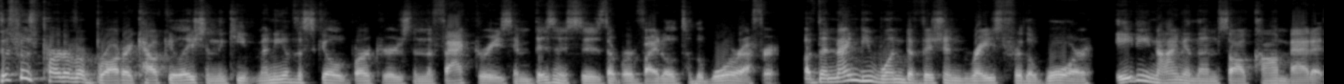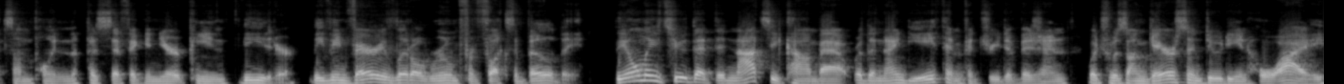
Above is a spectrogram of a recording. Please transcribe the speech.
This was part of a broader calculation to keep many of the skilled workers in the factories and businesses that were vital to the war effort. Of the 91 divisions raised for the war, 89 of them saw combat at some point in the Pacific and European theater, leaving very little room for flexibility. The only two that did not see combat were the 98th Infantry Division, which was on garrison duty in Hawaii,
